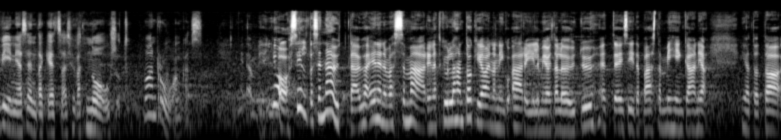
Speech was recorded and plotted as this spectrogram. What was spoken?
viiniä sen takia, että saisi hyvät nousut, vaan ruoan kanssa? Joo, siltä se näyttää yhä enenevässä määrin. Että kyllähän toki aina niin ääriilmiöitä löytyy, ettei siitä päästä mihinkään. Ja, ja tota,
